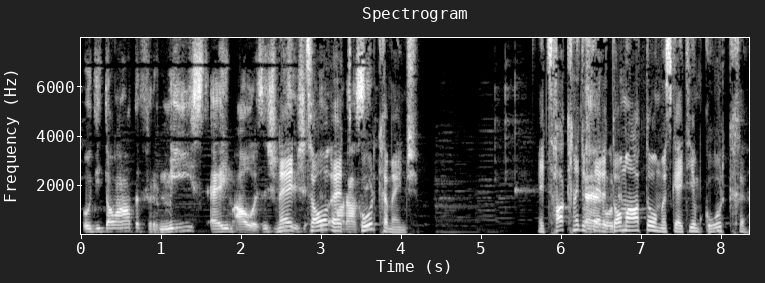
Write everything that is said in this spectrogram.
Und die Tomate vermiest einem alles. Es ist, nein, es ist so, äh. Gurken, Mensch. Jetzt hack nicht auf Äh, dieser. Tomate um, es geht hier um Gurken.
